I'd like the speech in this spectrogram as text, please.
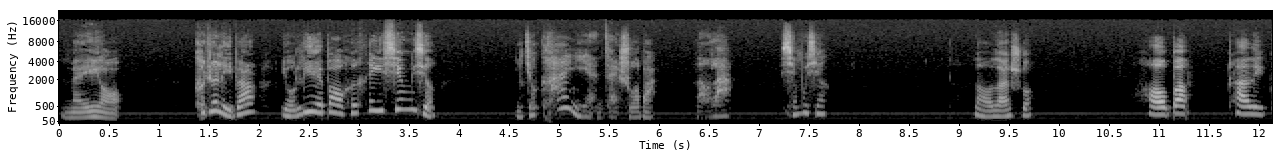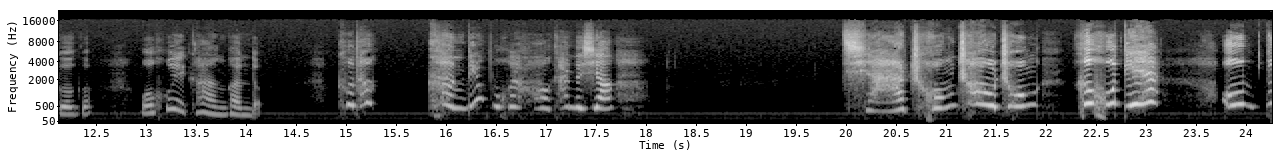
没有，可这里边有猎豹和黑猩猩。”你就看一眼再说吧，劳拉，行不行？劳拉说：“好吧，查理哥哥，我会看看的。可它肯定不会好看的像甲虫、臭虫和蝴蝶。哦不，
